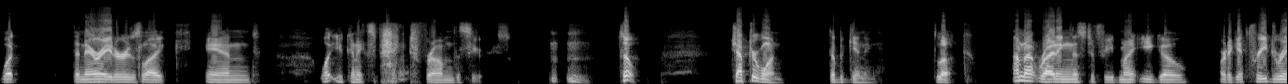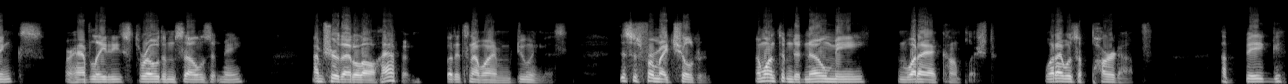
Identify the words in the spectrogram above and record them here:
what the narrator is like and what you can expect from the series. so, chapter one, the beginning. Look, I'm not writing this to feed my ego or to get free drinks or have ladies throw themselves at me. I'm sure that'll all happen, but it's not why I'm doing this. This is for my children. I want them to know me and what I accomplished, what I was a part of, a big,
